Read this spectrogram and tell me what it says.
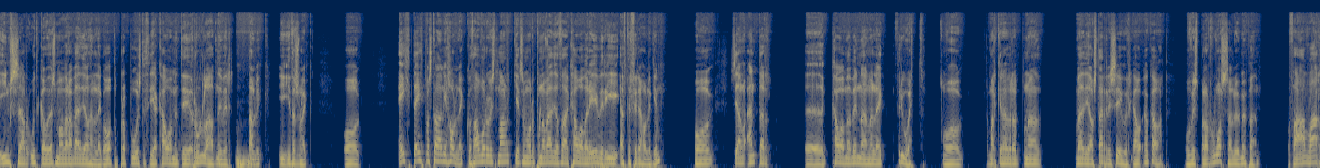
ímsar útgáfur sem að vera að veðja á þennan leik og var bara búist því að Káa myndi rúlla hann yfir Dalvik í, í þessum leik og eitt eitt var staðan í hálfleik og þá voru vist margir sem voru búin að veðja á það að Káa var yfir í eftir fyrir hálfleikin og síðan endar uh, Káa með að vinna þennan leik 3-1 og það margir hafa verið búin að veðja á stærri sigur hjá, hjá Káa og vist bara rosalegum upp að þeim. Og það var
